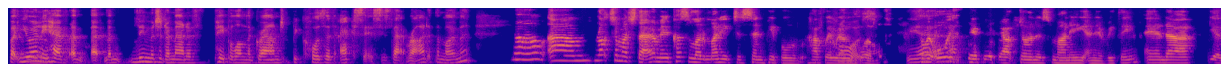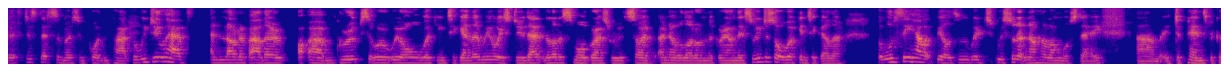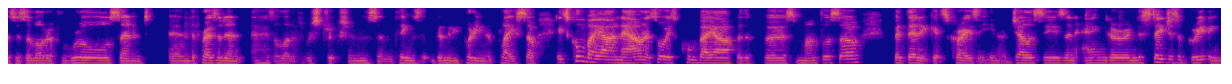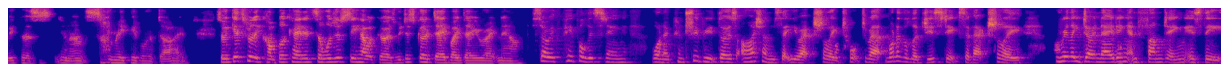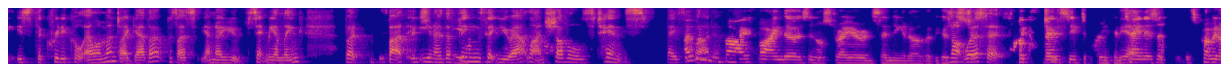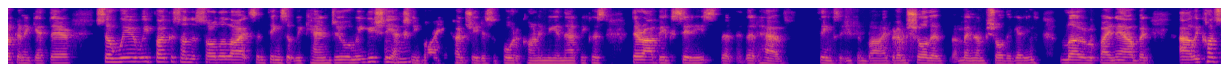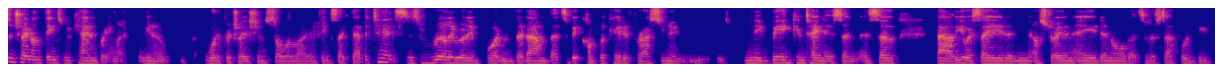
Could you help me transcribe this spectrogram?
But you yeah. only have a, a, limited amount of people on the ground because of access. Is that right at the moment? No, um, not so much that. I mean, it costs a lot of money to send people halfway around the world. Yeah. So we're always careful about donors' money and everything. And uh, yeah, that's just that's the most important part. But we do have a lot of other um, groups that we're, we're, all working together. We always do that. A lot of small grassroots. So I, I know a lot on the ground there. So we're just all working together but we'll see how it builds. And we, we still don't know how long we'll stay. Um, it depends because there's a lot of rules and and the president has a lot of restrictions and things that we're going to be putting in place. So it's kumbaya now, and it's always kumbaya for the first month or so. But then it gets crazy, you know, jealousies and anger and the stages of grieving because, you know, so many people have died. So it gets really complicated. So we'll just see how it goes. We just go day by day right now. So if people listening want to contribute those items that you actually talked about, what are the logistics of actually really donating and funding is the is the critical element i gather because I, I know you've sent me a link but but you know the things that you outlined shovels tents basic I wouldn't advise buying those in Australia and sending it over because not worth it. So expensive to put in containers, yeah. and it's probably not going to get there. So where we focus on the solar lights and things that we can do, and we usually mm-hmm. actually buy in country to support economy in that because there are big cities that that have things that you can buy, but I'm sure that I mean I'm sure they're getting low by now. But uh, we concentrate on things we can bring, like you know, water filtration, solar light, and things like that. The tents is really really important, but um, that's a bit complicated for us. You know, you need big containers, and, and so uh, USAID and Australian aid and all that sort of stuff would be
